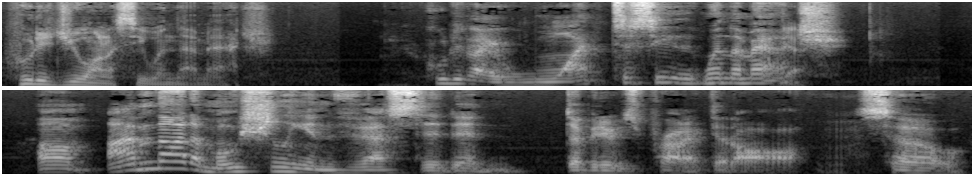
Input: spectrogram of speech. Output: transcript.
who did you want to see win that match? Who did I want to see win the match? Um, I'm not emotionally invested in WWE's product at all. So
